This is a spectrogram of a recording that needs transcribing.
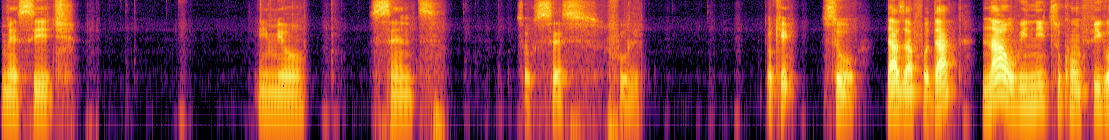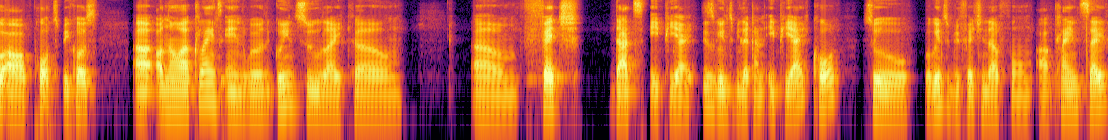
message, email sent successfully. Okay, so that's that for that now we need to configure our port because uh, on our client end we're going to like um, um, fetch that API. This is going to be like an API call. So we're going to be fetching that from our client side.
